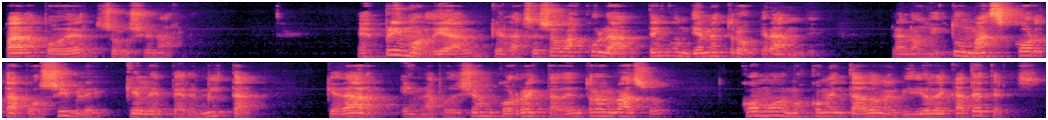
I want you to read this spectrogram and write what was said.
para poder solucionarlo. Es primordial que el acceso vascular tenga un diámetro grande la longitud más corta posible que le permita quedar en la posición correcta dentro del vaso, como hemos comentado en el vídeo de catéteres.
